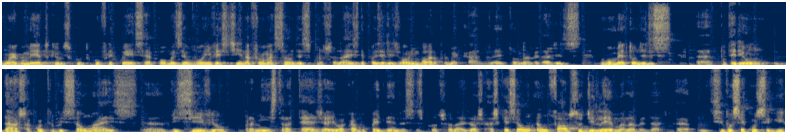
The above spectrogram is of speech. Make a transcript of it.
um argumento que eu escuto com frequência é, pô, mas eu vou investir na formação desses profissionais e depois eles vão embora para o mercado, né? Então, na verdade, eles, no momento onde eles uh, poderiam dar a sua contribuição mais uh, visível para minha estratégia, eu acabo perdendo esses profissionais. Eu acho, acho que esse é um, é um falso dilema, na verdade. É, se você conseguir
